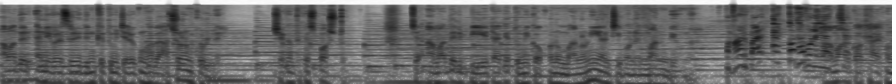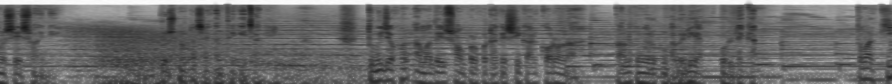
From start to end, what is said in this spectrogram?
আমাদের অ্যানিভার্সারি দিনকে তুমি যেরকম ভাবে আচরণ করলে সেখান থেকে স্পষ্ট যে আমাদের বিয়েটাকে তুমি কখনো মাননি আর জীবনে মানবেও না। বারবার এক কথা বলে আমার কথা এখনও শেষ হয়নি। প্রশ্নটা সেখান থেকেই জানি তুমি যখন আমাদের সম্পর্কটাকে স্বীকার করো না তাহলে তুমি এরকম ভাবে রিয়াক্ট করলে কেন? তোমার কি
